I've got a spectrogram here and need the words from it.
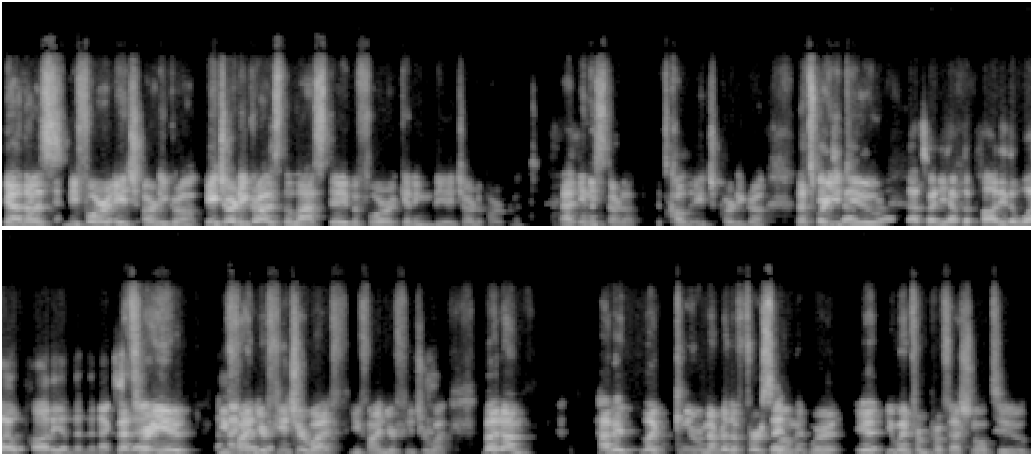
Yeah, that was before HRD Gras. HRD Gras is the last day before getting the HR department at any startup. It's called HRD Gras. That's where you do. That's when you have the party, the wild party, and then the next. That's day, where you you find your future wife. You find your future wife. But um, how did like? Can you remember the first so, moment where it, you went from professional to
